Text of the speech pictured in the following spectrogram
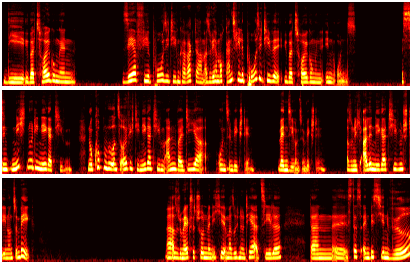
die Überzeugungen sehr viel positiven Charakter haben. Also wir haben auch ganz viele positive Überzeugungen in uns. Es sind nicht nur die negativen. Nur gucken wir uns häufig die negativen an, weil die ja uns im Weg stehen. Wenn sie uns im Weg stehen. Also nicht alle negativen stehen uns im Weg. Ja, also du merkst jetzt schon, wenn ich hier immer so hin und her erzähle, dann äh, ist das ein bisschen wirr,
